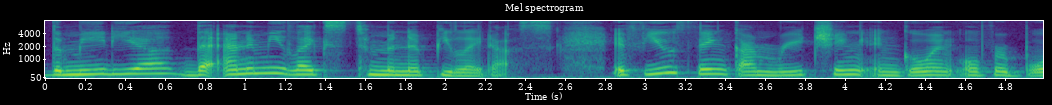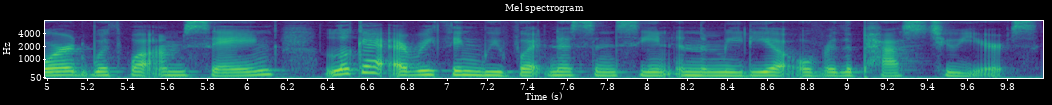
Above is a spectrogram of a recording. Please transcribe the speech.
the media, the enemy likes to manipulate us. If you think I'm reaching and going overboard with what I'm saying, look at everything we've witnessed and seen in the media over the past two years.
